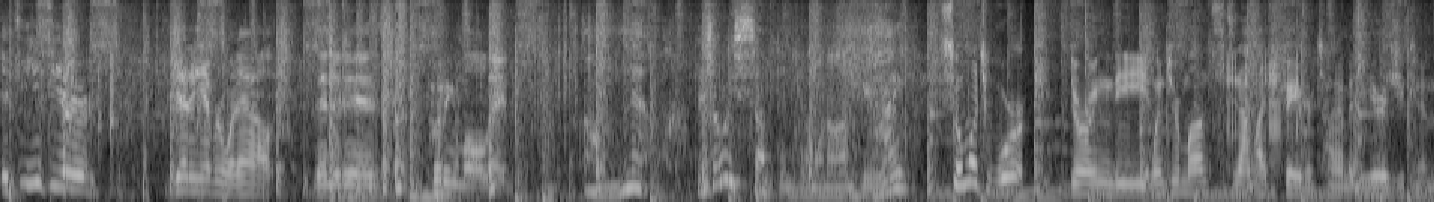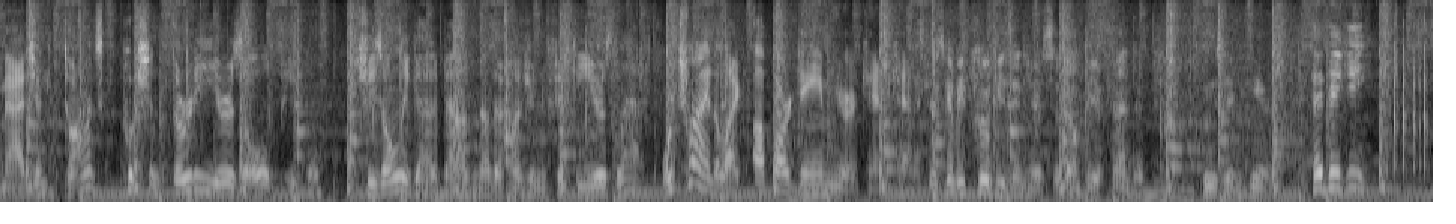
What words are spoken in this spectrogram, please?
it's easier getting everyone out than it is putting them all in. Oh no, there's always something going on here, right? So much work during the winter months. It's not my favorite time of the year, as you can imagine. Darwin's pushing 30 years old, people. She's only got about another 150 years left. We're trying to like up our game here at Kamp Kenan. There's gonna be poopies in here, so don't be offended. Who's in here? Hey, Pinky.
